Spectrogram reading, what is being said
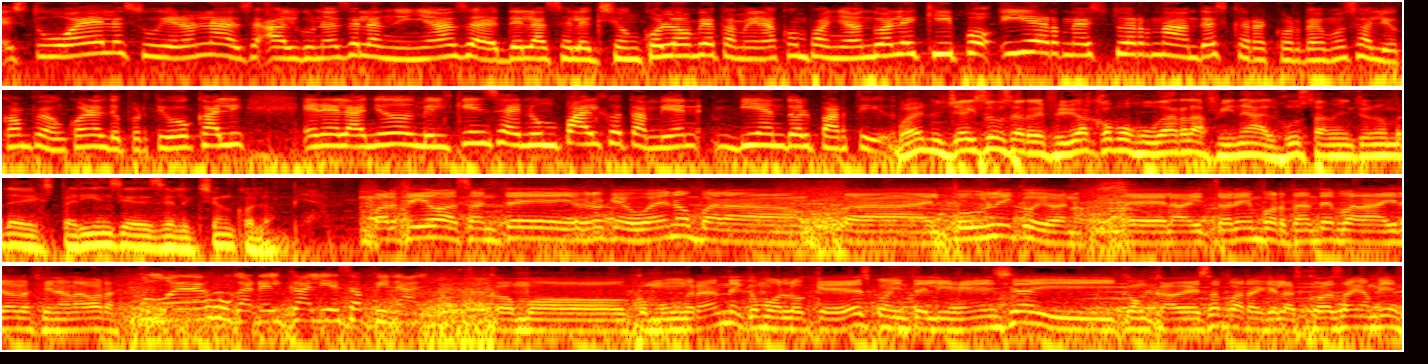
Estuvo él, estuvieron las, algunas de las niñas eh, de la selección Colombia también acompañando al equipo y Ernesto Hernández, que recordemos salió campeón con el Deportivo Cali en el año 2015 en un palco también viendo el partido. Bueno, Jason se refirió a cómo jugar la final, justamente un hombre de experiencia de Selección Colombia. Un partido bastante, yo creo que bueno para, para el público y bueno, eh, la victoria importante para ir a la final ahora. ¿Cómo debe jugar el Cali esa final? Como, como un grande, como lo que es, con inteligencia y con cabeza para que las cosas salgan bien.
